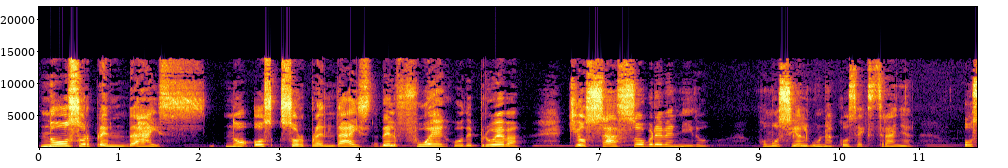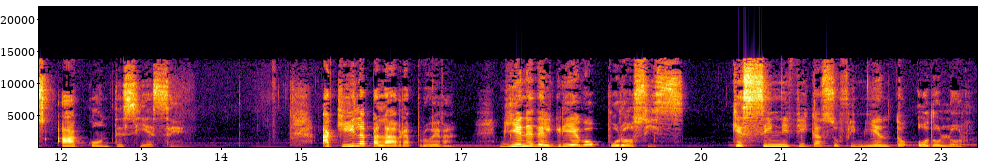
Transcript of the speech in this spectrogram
no os sorprendáis, no os sorprendáis del fuego de prueba que os ha sobrevenido como si alguna cosa extraña os aconteciese. Aquí la palabra prueba viene del griego purosis, que significa sufrimiento o dolor,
